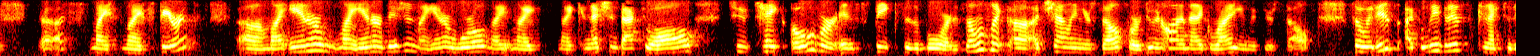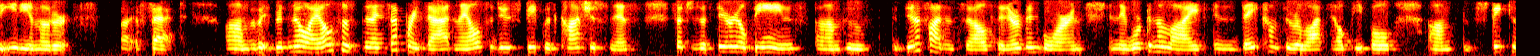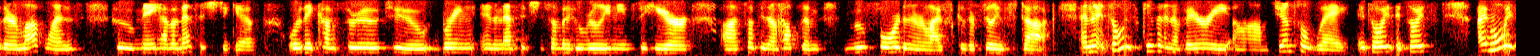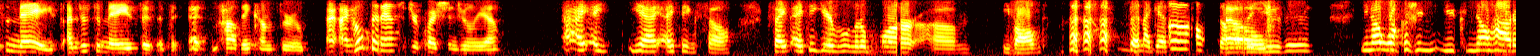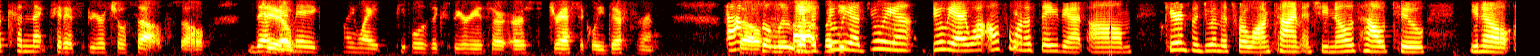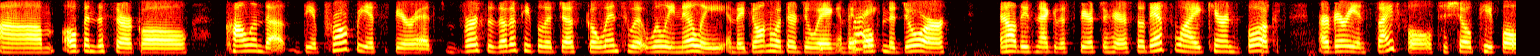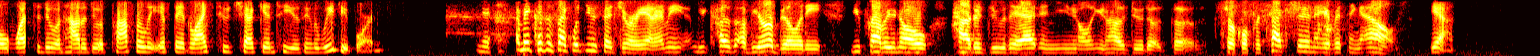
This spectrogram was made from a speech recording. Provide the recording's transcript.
my my spirit, uh, my inner my inner vision, my inner world, my my my connection back to all, to take over and speak to the board. It's almost like uh, a channeling yourself or doing automatic writing with yourself. So it is, I believe, it is connected to the ideomotor uh, effect. Um, but, but no, I also then I separate that, and I also do speak with consciousness, such as ethereal beings um, who identify themselves. They've never been born, and they work in the light, and they come through a lot to help people um, speak to their loved ones who may have a message to give, or they come through to bring in a message to somebody who really needs to hear uh, something that'll help them move forward in their lives because they're feeling stuck. And it's always given in a very um, gentle way. It's always, it's always. I'm always amazed. I'm just amazed at, at, at how they come through. I, I hope that answered your question, Julia. I, I yeah, I think so. So I, I think you're a little more um, evolved than I guess Oh, some no. of the users. You know, well, because you you know how to connect to that spiritual self. So that that may explain why people's experience are, are drastically different. So, Absolutely. Yeah, Uh, but but the- Julia, Julia, Julia, I also want to say that um, Karen's been doing this for a long time, and she knows how to, you know, um, open the circle, call in the the appropriate spirits versus other people that just go into it willy nilly and they don't know what they're doing, and they've Right. opened a door, and all these negative spirits are here. So that's why Karen's books are very insightful to show people what to do and how to do it properly if they'd like to check into using the Ouija board. Yeah, I mean, because it's like what you said, Jorianne. I mean, because of your ability, you probably know how to do that, and you know, you know how to do the the circle protection and everything else. Yeah.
